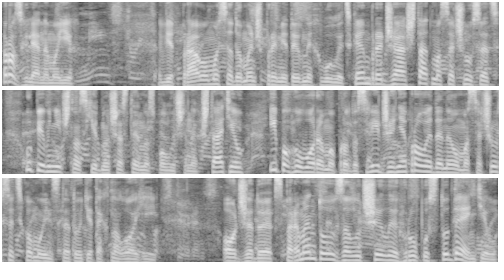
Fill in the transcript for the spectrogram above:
Розглянемо їх. Відправимося до менш примітивних вулиць Кембриджа, штат Масачусетс, у північно-східну частину Сполучених Штатів, і поговоримо про дослідження, проведене у Масачусетському інституті технологій. Отже, до експерименту залучили групу студентів,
